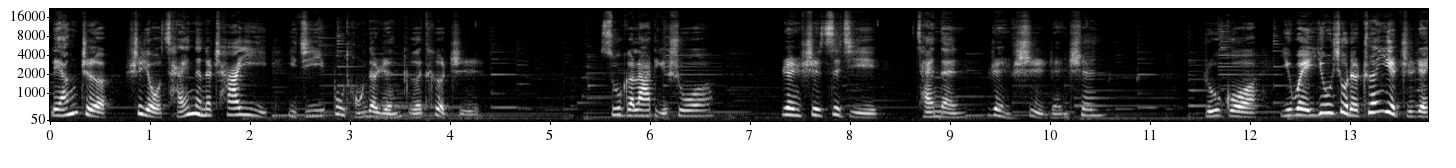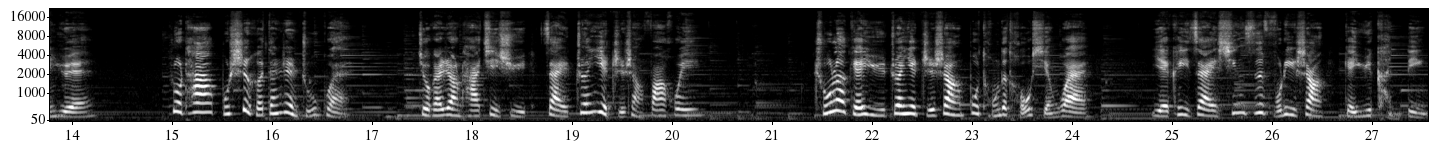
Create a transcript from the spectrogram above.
两者是有才能的差异以及不同的人格特质。苏格拉底说。认识自己，才能认识人生。如果一位优秀的专业职人员，若他不适合担任主管，就该让他继续在专业职上发挥。除了给予专业职上不同的头衔外，也可以在薪资福利上给予肯定。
